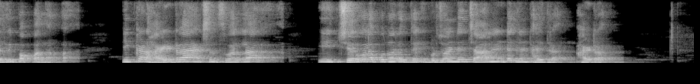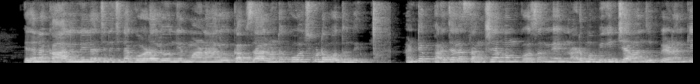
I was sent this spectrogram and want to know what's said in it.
ఎర్రిపప్పలు తప్ప. ఇక్కడ హైడ్రా యాక్షన్స్ వల్ల ఈ చెరువుల పునరుద్ధరణ ఇప్పుడు చూడండి చాలా ఇంటెలిజెంట్ హైడ్రా హైడ్రా. ఏదైనా కాలనీలో చిన్న చిన్న గోడలు నిర్మాణాలు కబ్జాలు ఉంటే కూల్చుకుంటూ పోతుంది. అంటే ప్రజల సంక్షేమం కోసం మేము నడుము బిగించామని చూపించడానికి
